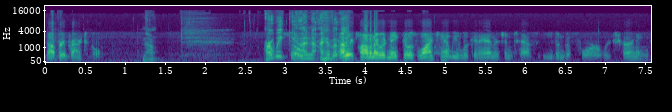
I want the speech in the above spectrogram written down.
Not very practical. No. Are we? So I, I have, the other comment I would make though is why can't we look at antigen tests even before returning?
